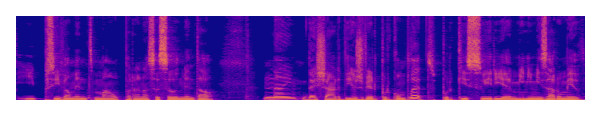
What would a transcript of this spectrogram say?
e possivelmente mau para a nossa saúde mental nem deixar de as ver por completo, porque isso iria minimizar o medo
